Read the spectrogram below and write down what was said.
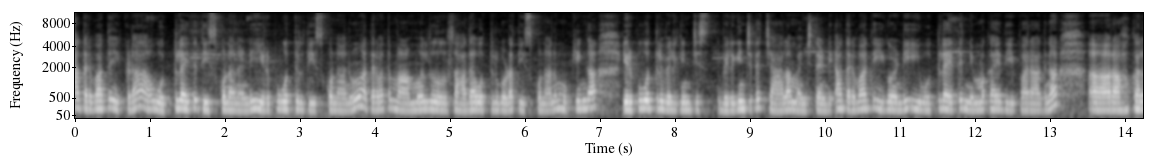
ఆ తర్వాత ఇక్కడ ఒత్తులు అయితే తీసుకున్నానండి. ఎరుపు ఒత్తులు తీసుకున్నాను. ఆ తర్వాత మామూలు సాదా ఒత్తులు కూడా తీసుకున్నాను. ముఖ్యంగా ఎరుపు ఒత్తులు వెలిగించి వెలిగించితే చాలా మంచిదండి. ఆ తర్వాత ఇగోండి ఈ ఒత్తులు అయితే నిమ్మకాయ దీపారాధన రాహుకాల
